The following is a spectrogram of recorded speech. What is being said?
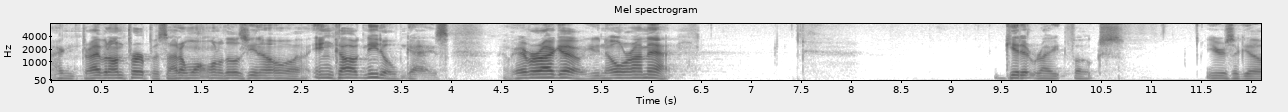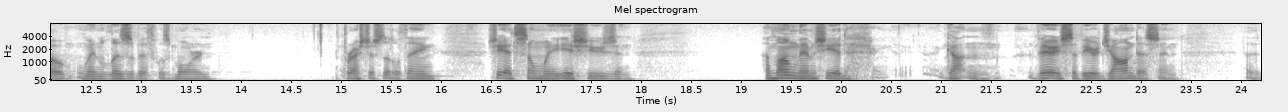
I can drive it on purpose. I don't want one of those, you know, uh, incognito guys. Wherever I go, you know where I'm at. Get it right, folks. Years ago, when Elizabeth was born, precious little thing. She had so many issues, and among them, she had gotten very severe jaundice, and the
